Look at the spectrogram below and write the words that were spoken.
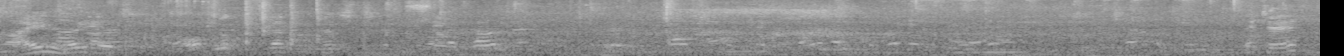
Nein, nein. Bitte?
